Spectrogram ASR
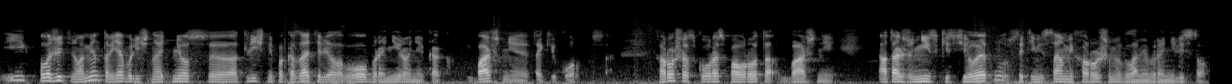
И к положительным моментам я бы лично отнес э, отличные показатели лобового бронирования как башни, так и корпуса. Хорошая скорость поворота башни, а также низкий силуэт, ну, с этими самыми хорошими углами бронелистов.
